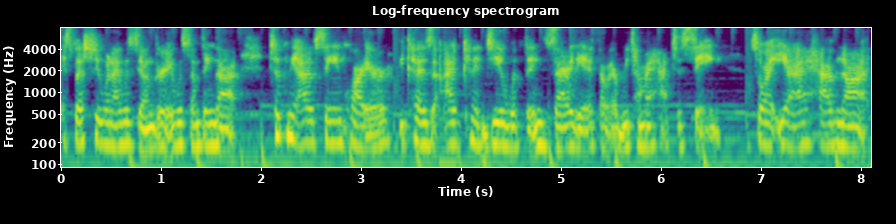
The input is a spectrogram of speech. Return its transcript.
especially when I was younger. It was something that took me out of singing choir because I couldn't deal with the anxiety I felt every time I had to sing. So I yeah, I have not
